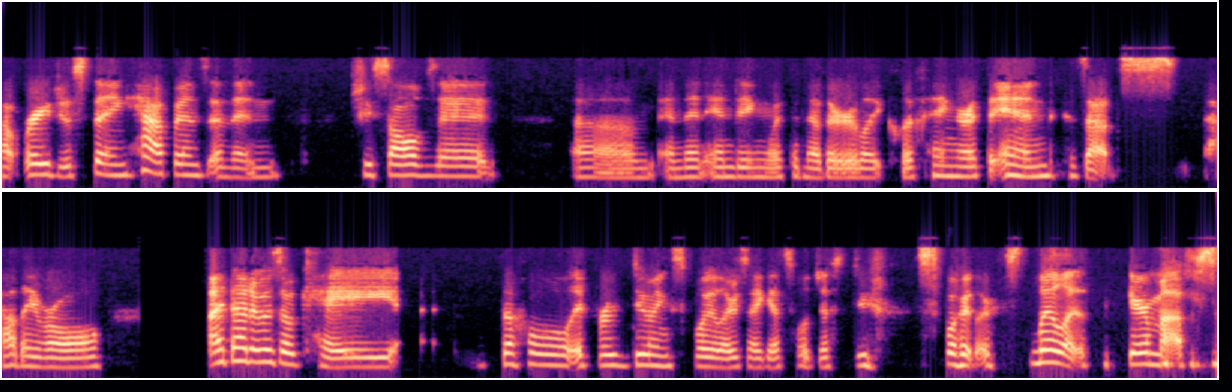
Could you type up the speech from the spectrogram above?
outrageous thing happens and then she solves it um, and then ending with another like cliffhanger at the end because that's how they roll. I thought it was okay. The whole if we're doing spoilers, I guess we'll just do spoilers. Lillith, earmuffs.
